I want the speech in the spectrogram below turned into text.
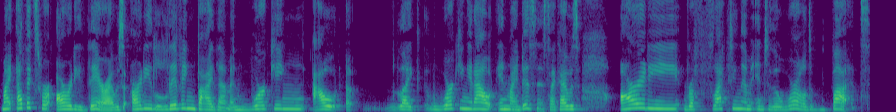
My ethics were already there. I was already living by them and working out uh, like working it out in my business. Like I was already reflecting them into the world, but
